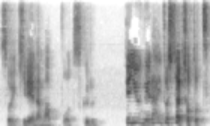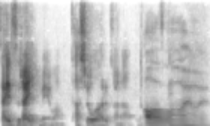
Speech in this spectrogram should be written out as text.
そういう綺麗なマップを作るっていう狙いとしてはちょっと使いづらい面は多少あるかなとああ思いますね。はいはい。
